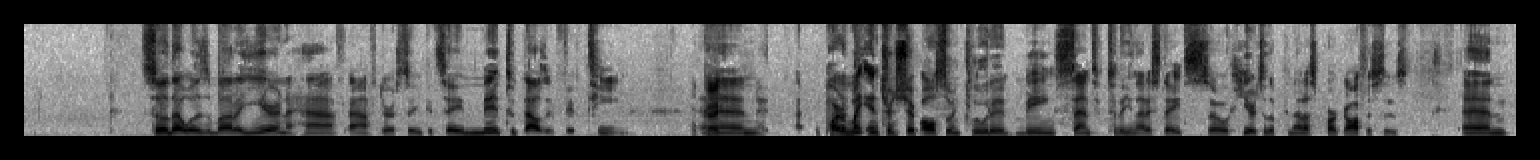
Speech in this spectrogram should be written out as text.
So that was about a year and a half after, so you could say mid 2015. Okay. And part of my internship also included being sent to the United States, so here to the Pinellas Park offices, and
